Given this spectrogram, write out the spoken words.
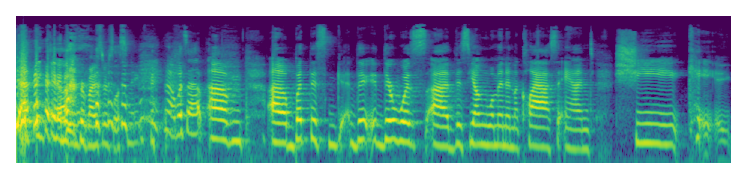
yeah, thank you. Any improvisers listening? Yeah, what's up? Um, uh, but this, the, there was uh, this young woman in the class, and she, ca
